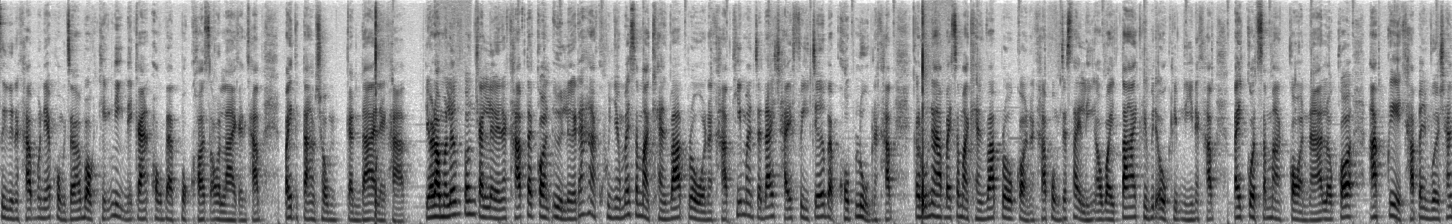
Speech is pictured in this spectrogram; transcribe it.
ซื้อนะครับ วันนี้ผมจะมาบอกเทคนิคในการออกแบบปกคอร์สออนไลน์กันครับ ไปติดตามชมกันได้เลยครับ เดี๋ยวเรามาเริ่มต้นกันเลยนะครับ แต่ก่อนอื่นเลยถ้าหากคุณยังไม่สมัคร Canva Pro นะครับที่มันจะได้ใช้ฟีเจอร์แบบครบลูปนะครับกรุณาไปสมัคร Canva Pro ก่อนนะครับผมจะใส่ลิงก์เอาไว้ใต้คลิปวิดีโอคลิปนี้นะครับไปกดสมัครก่อนนะแล้วก็อัปเกรดครับเป็นเวอร์ชัน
